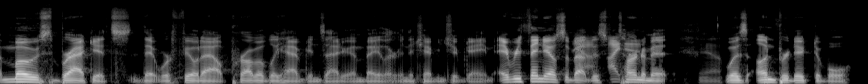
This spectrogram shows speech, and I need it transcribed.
most brackets that were filled out probably have Gonzaga and Baylor in the championship game. Everything else about Yeah, this I tournament Yeah. was unpredictable,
